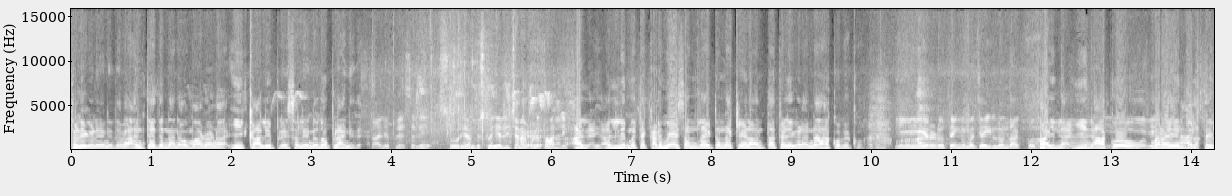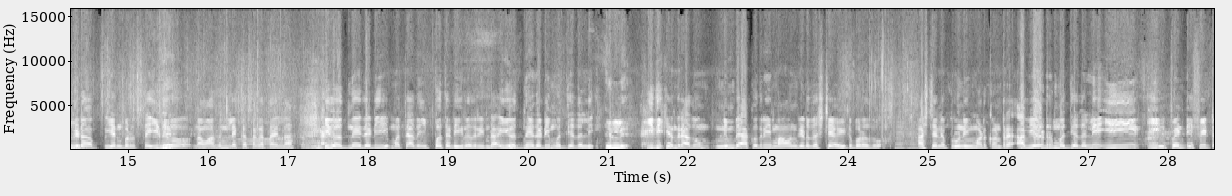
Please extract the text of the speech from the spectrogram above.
ತಳಿಗಳೇನಿದ್ದಾವೆ ಅಂಥದ್ದನ್ನು ನಾವು ಮಾಡೋಣ. ಈ ಖಾಲಿ ಪ್ಲೇಸಲ್ಲಿ ಅನ್ನೋದು ಪ್ಲ್ಯಾನ್ ಇದೆ. ಖಾಲಿ ಪ್ಲೇಸ್ ಅಲ್ಲಿ ಸೂರ್ಯನ ಬಿಸಿಲು ಎಲ್ಲಿ ಚೆನ್ನಾಗಿ ಬೀಳುತ್ತೋ ಅಲ್ಲಿ. ಅಲ್ಲಿ ಅಲ್ಲಿ ಮತ್ತು ಕಡಿಮೆ ಸನ್ಲೈಟನ್ನು ಕೇಳೋ ಅಂಥ ತಳಿಗಳನ್ನು ಹಾಕೋಬೇಕು. ಈ ಎರಡು ತೆಂಗು ಮಧ್ಯೆ ಇಲ್ಲೊಂದು ಹಾಕ್ಬೋದು. ಇಲ್ಲ ಈ ನಾಲ್ಕು ಮರ ಏನು ಬರುತ್ತೆ ಏನ್ ಬರುತ್ತೆ? ಇದು ನಾವು ಅದನ್ನ ಲೆಕ್ಕ ತಗೋತಾ ಇಲ್ಲ. ಇದು ಹದಿನೈದು ಅಡಿ ಮತ್ತೆ ಅದು ಇಪ್ಪತ್ತಡಿ ಇರೋದ್ರಿಂದ ಈ ಹದಿನೈದು ಅಡಿ ಮಧ್ಯದಲ್ಲಿ ಇಲ್ಲಿ. ಇದಕ್ಕೆ ಅಂದ್ರೆ ಅದು ನಿಂಬೆ ಹಾಕಿದ್ರೆ ಈ ಮಾವಿನ ಗಿಡದಷ್ಟೇ ಹೈಟ್ ಬರೋದು. ಅಷ್ಟೇನೆ ಪ್ರೂನಿಂಗ್ ಮಾಡ್ಕೊಂಡ್ರೆ. ಅವು ಎರಡರ ಮಧ್ಯದಲ್ಲಿ ಈ ಈ ಟ್ವೆಂಟಿ ಫೀಟ್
